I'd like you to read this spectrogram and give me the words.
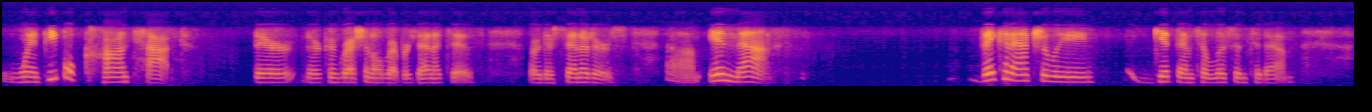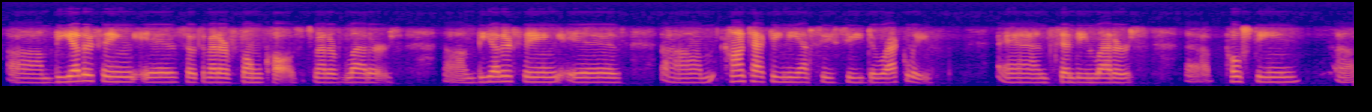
when people contact their their congressional representatives or their senators um, in mass, they can actually get them to listen to them. Um, the other thing is, so it's a matter of phone calls, it's a matter of letters. Um, the other thing is um, contacting the FCC directly and sending letters, uh, posting uh,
